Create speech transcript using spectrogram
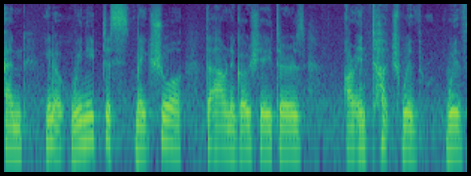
and you know, we need to make sure that our negotiators are in touch with, with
